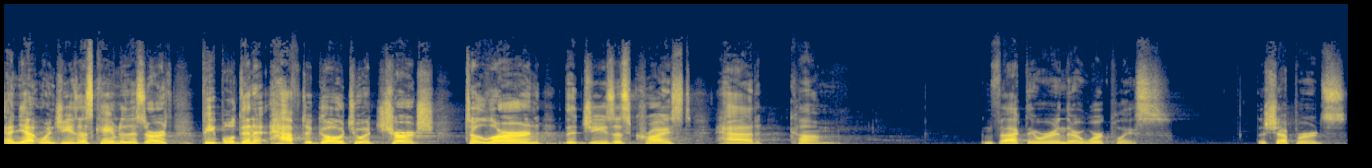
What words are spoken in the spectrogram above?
And yet, when Jesus came to this earth, people didn't have to go to a church to learn that Jesus Christ had come. In fact, they were in their workplace. The shepherds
